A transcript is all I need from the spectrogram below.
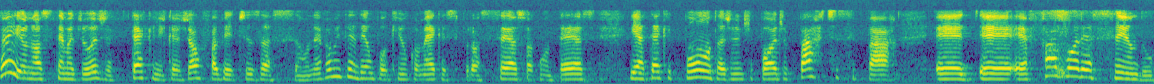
Isso aí, o nosso tema de hoje é técnicas de alfabetização, né? Vamos entender um pouquinho como é que esse processo acontece e até que ponto a gente pode participar é, é, é favorecendo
